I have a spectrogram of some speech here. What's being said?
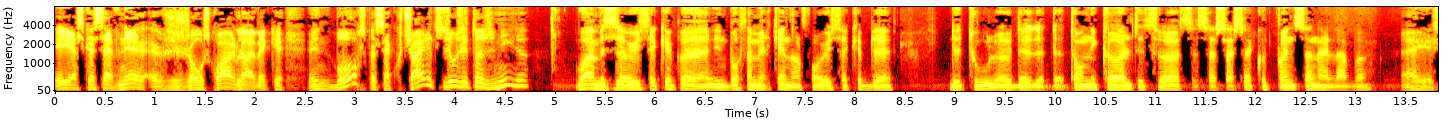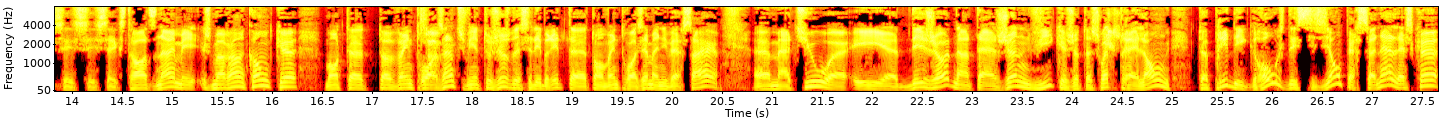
et est-ce que ça venait, j'ose croire, là, avec une bourse, parce que ça coûte cher étudier aux États-Unis, là? Ouais, mais c'est ça, eux, ils s'occupent, euh, une bourse américaine, dans le fond, eux, ils s'occupent de, de tout, là, de, de, de, ton école, tout ça. Ça, ça, ça, coûte pas une scène là-bas. Hey, c'est extraordinaire, mais je me rends compte que bon, tu as, 23 ans, tu viens tout juste de célébrer ton 23e anniversaire, euh, Mathieu, euh, et euh, déjà dans ta jeune vie que je te souhaite très longue, tu as pris des grosses décisions personnelles. Est-ce que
